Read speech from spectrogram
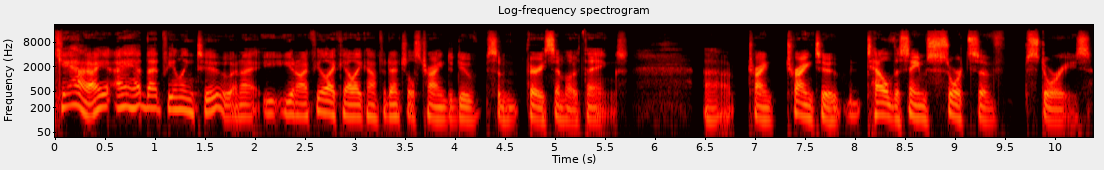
Yeah, I, I had that feeling too, and I, you know, I feel like LA Confidential is trying to do some very similar things, uh, trying trying to tell the same sorts of stories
